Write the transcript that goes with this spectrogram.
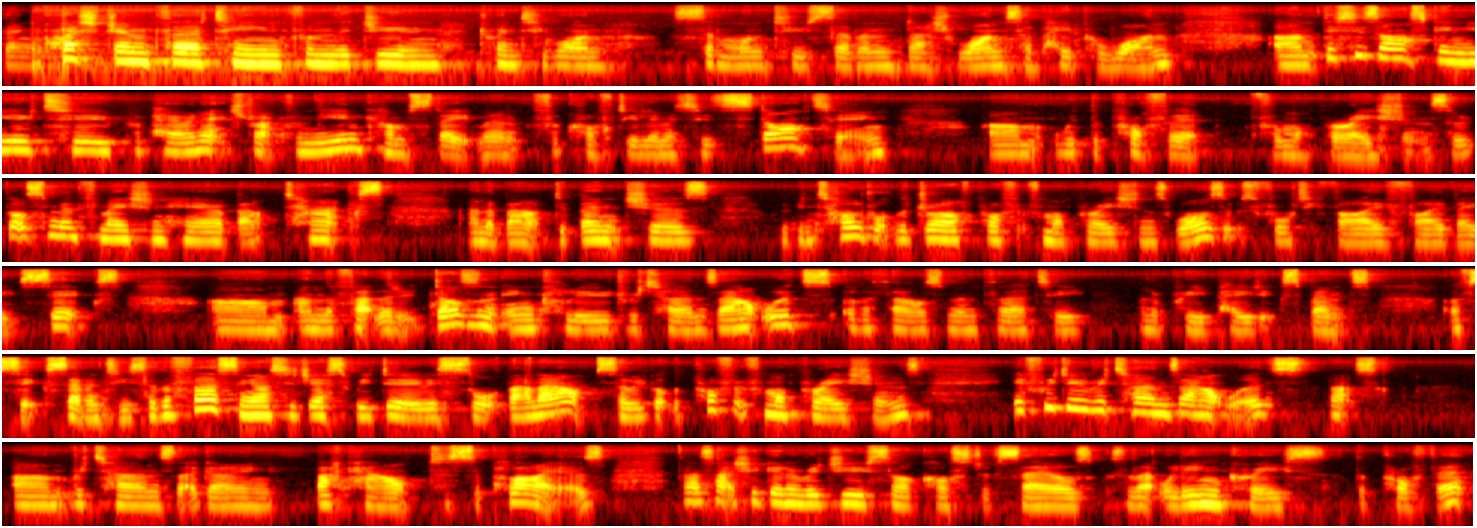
Then question 13 from the June 21 7127-1, so paper 1. Um, this is asking you to prepare an extract from the income statement for Crofty Limited starting um, with the profit from operations. So we've got some information here about tax and about debentures. We've been told what the draft profit from operations was. It was 45,586. Um, and the fact that it doesn't include returns outwards of 1,030 and a prepaid expense of 670. So the first thing I suggest we do is sort that out. So we've got the profit from operations. If we do returns outwards, that's um, returns that are going back out to suppliers, that's actually going to reduce our cost of sales. So that will increase the profit.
